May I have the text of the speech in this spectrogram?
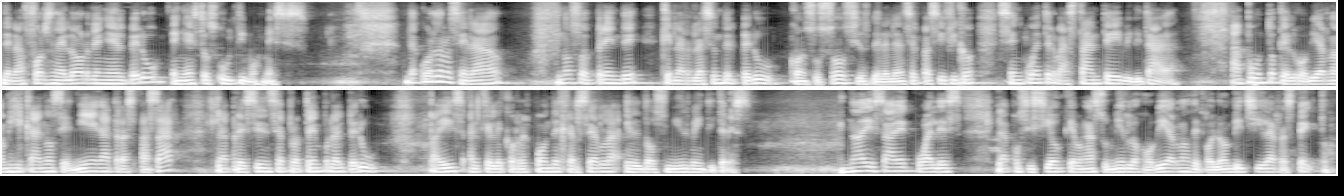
de las fuerzas del orden en el Perú en estos últimos meses. De acuerdo a lo señalado, no sorprende que la relación del Perú con sus socios de la Alianza del Pacífico se encuentre bastante debilitada, a punto que el gobierno mexicano se niega a traspasar la presencia pro tempore al Perú, país al que le corresponde ejercerla el 2023. Nadie sabe cuál es la posición que van a asumir los gobiernos de Colombia y Chile al respecto.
